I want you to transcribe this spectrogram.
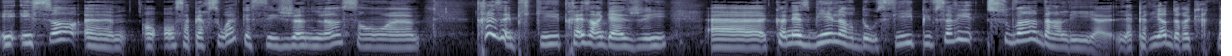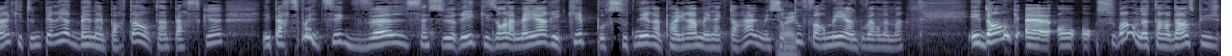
Et, et ça, euh, on, on s'aperçoit que ces jeunes-là sont euh, très impliqués, très engagés, euh, connaissent bien leur dossier. Puis vous savez, souvent dans les, euh, la période de recrutement, qui est une période bien importante, hein, parce que les partis politiques veulent s'assurer qu'ils ont la meilleure équipe pour soutenir un programme électoral, mais surtout ouais. former un gouvernement. Et donc, euh, on, on, souvent, on a tendance, puis je,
